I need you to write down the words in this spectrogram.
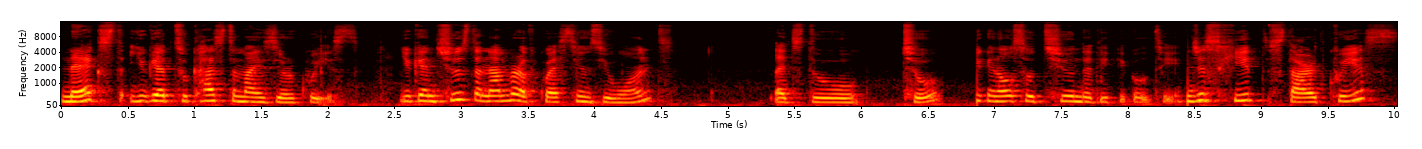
Next, you get to customize your quiz. You can choose the number of questions you want. Let's do two. You can also tune the difficulty. Just hit start quiz.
